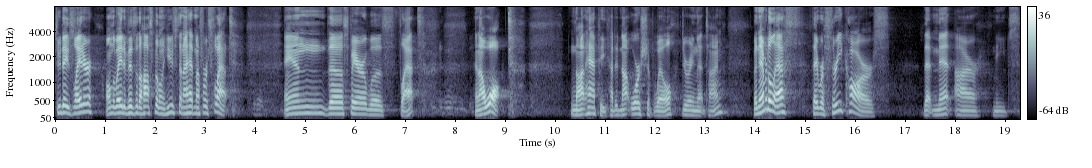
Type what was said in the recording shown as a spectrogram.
Two days later, on the way to visit a hospital in Houston, I had my first flat. And the spare was flat, and I walked not happy. I did not worship well during that time. But nevertheless, there were three cars that met our needs,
